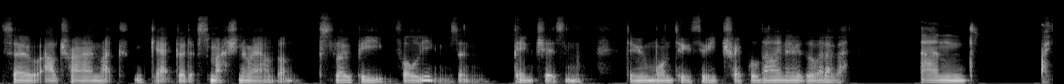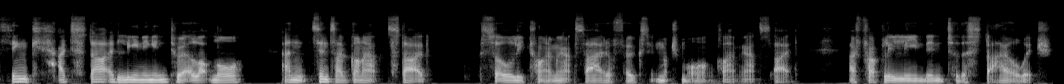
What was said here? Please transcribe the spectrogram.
So I'll try and like get good at smashing around on slopey volumes and pinches and doing one, two, three triple dinos or whatever. And I think I'd started leaning into it a lot more and since I've gone out, started solely climbing outside or focusing much more on climbing outside, I've properly leaned into the style which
